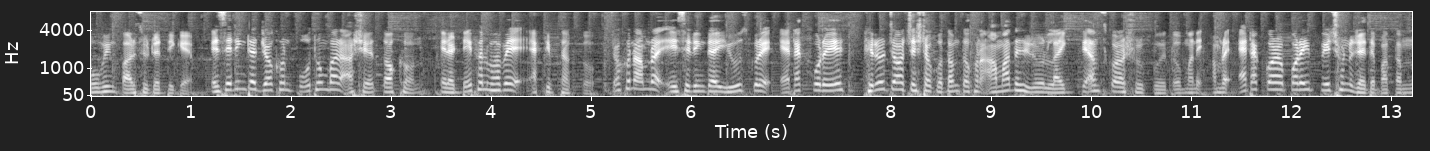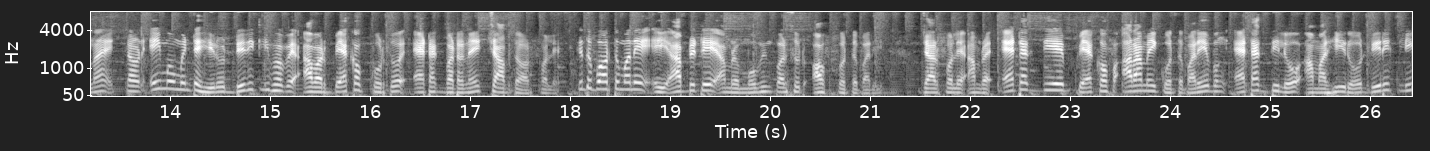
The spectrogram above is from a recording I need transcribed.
মুভিং পারসুটের দিকে। এই সেটিংটা যখন প্রথমবার আসে, তখন এরা ডেফেল ভাবে অ্যাক্টিভ থাকতো। যখন আমরা এই সেটিংটা ইউজ করে অ্যাটাক করে ফেরত যাওয়ার চেষ্টা করতাম, তখন আমাদের হিরো লাইক ডান্স করা শুরু করতো মানে আমরা অ্যাটাক করার পরেই পেছনে যেতে পারতাম না, কারণ এই মোমেন্টে হিরো ডিরেক্টলি ভাবে আবার ব্যাক আপ করতো অ্যাটাক বাটনে চাপ দেওয়ার ফলে। কিন্তু বর্তমানে এই আপডেটে আমরা মুভিং পারসুট অফ করতে পারি, যার ফলে আমরা অ্যাটাক দিয়ে ব্যাক অফ আরামেই করতে পারি এবং অ্যাটাক দিলেও আমার হিরো ডিরেক্টলি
